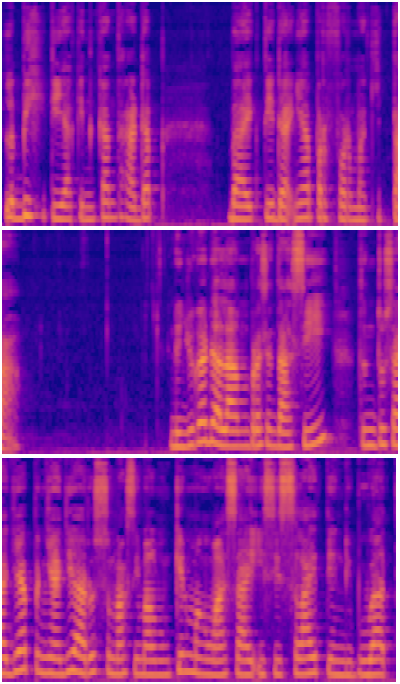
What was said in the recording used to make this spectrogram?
lebih diyakinkan terhadap baik tidaknya performa kita. Dan juga dalam presentasi, tentu saja penyaji harus semaksimal mungkin menguasai isi slide yang dibuat.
